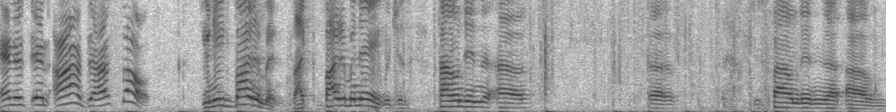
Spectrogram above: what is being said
and it's in iodized salt. You need vitamins, like vitamin A, which is found in, uh, uh, is found in, uh, um,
